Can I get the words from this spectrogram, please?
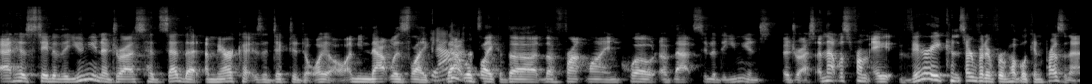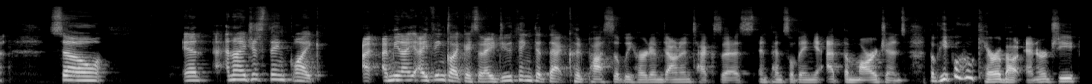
at his State of the Union address, had said that America is addicted to oil. I mean, that was like yeah. that was like the the frontline quote of that State of the Union address, and that was from a very conservative Republican president. So, and and I just think like I, I mean, I, I, think, like I said, I do think that that could possibly hurt him down in Texas and Pennsylvania at the margins. But people who care about energy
